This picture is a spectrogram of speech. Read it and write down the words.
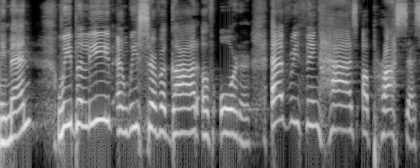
Amen. We believe and we serve a God of order. Everything has a process.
